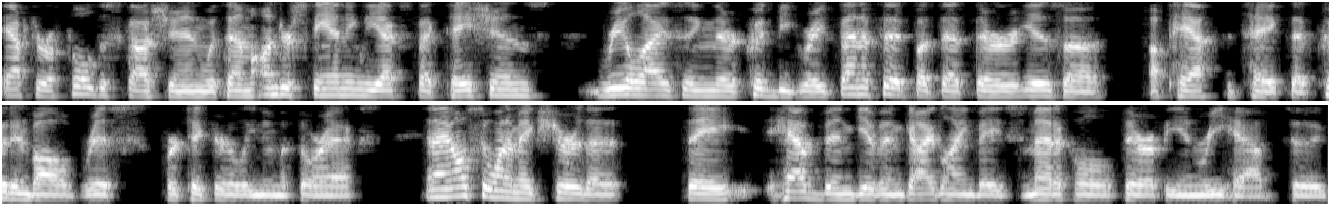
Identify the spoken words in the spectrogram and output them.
after a full discussion with them understanding the expectations, realizing there could be great benefit, but that there is a, a path to take that could involve risks, particularly pneumothorax. And I also want to make sure that they have been given guideline based medical therapy and rehab to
